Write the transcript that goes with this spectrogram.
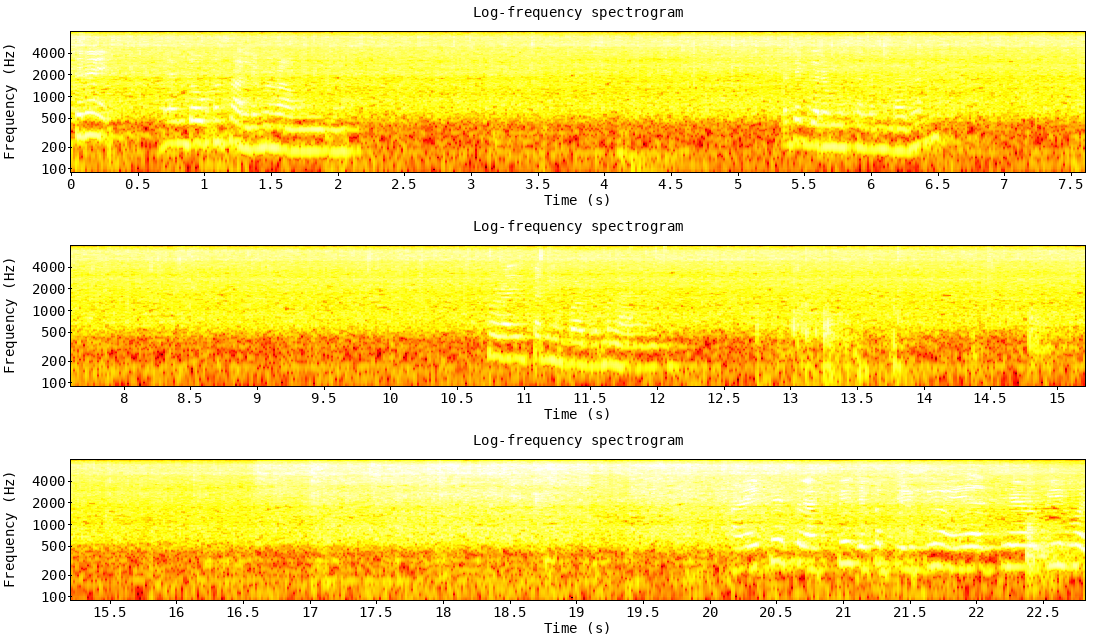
इस दो मसाले मंगाऊँगी मैं अरे गरम मसाला मंगा ना थोड़ा इस पनीर पाउडर मिला देंगे इतने क्रश के जो कम्प्लीटली हुए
